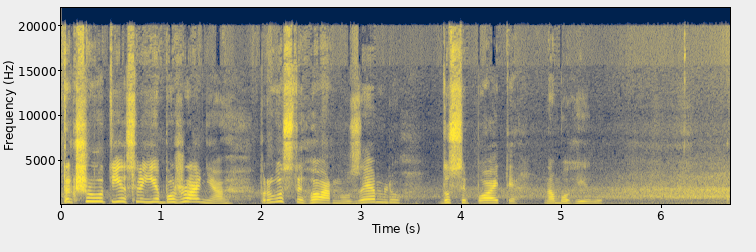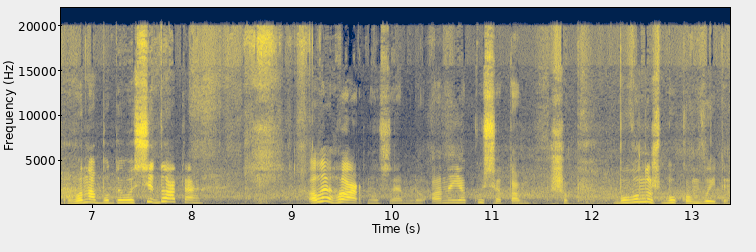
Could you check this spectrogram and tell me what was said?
Так що, от, якщо є бажання привозити гарну землю, досипайте на могилу. Вона буде осідати, але гарну землю, а не якусь там, щоб. Бо воно ж боком вийде.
